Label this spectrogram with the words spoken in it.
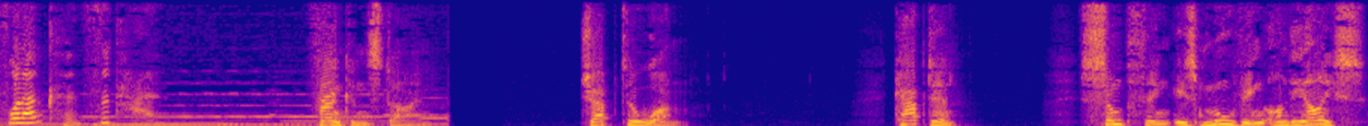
弗兰肯斯坦 Frankenstein. Chapter 1 Captain, something is moving on the ice.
